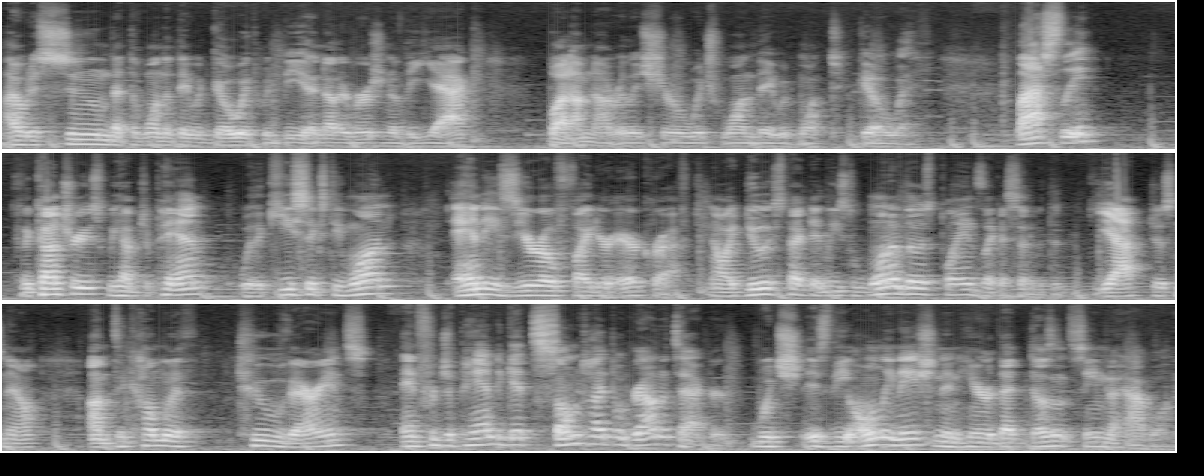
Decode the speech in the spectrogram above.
I would assume that the one that they would go with would be another version of the Yak, but I'm not really sure which one they would want to go with. Lastly, for the countries, we have Japan with a Ki 61 and a Zero fighter aircraft. Now I do expect at least one of those planes, like I said with the Yak just now, um, to come with two variants and for Japan to get some type of ground attacker, which is the only nation in here that doesn't seem to have one.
